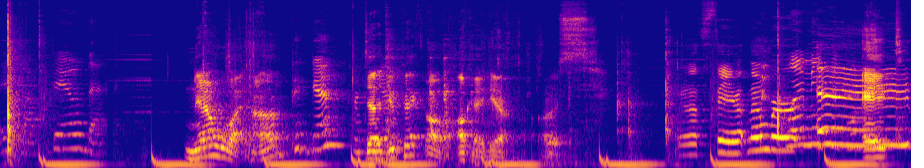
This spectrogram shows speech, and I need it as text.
if I fail that. now what, huh? Pick again. I Did you pick? Oh, okay. Yeah. All right. Let's see what number. Let me- Eight.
